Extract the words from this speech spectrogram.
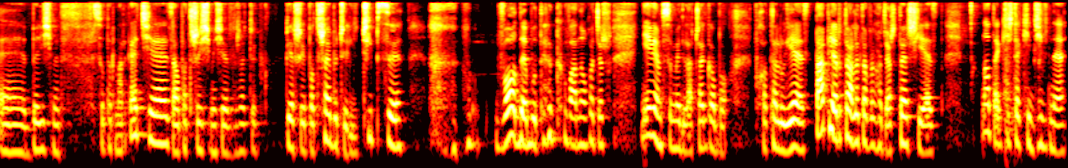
E, byliśmy w supermarkecie, zaopatrzyliśmy się w rzeczy pierwszej potrzeby, czyli chipsy, wodę butelkowaną, chociaż nie wiem w sumie dlaczego, bo w hotelu jest, papier toaletowy chociaż też jest. No to jakieś takie dziwne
